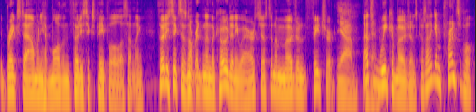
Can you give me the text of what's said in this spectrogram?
it breaks down when you have more than 36 people or something. 36 is not written in the code anywhere. It's just an emergent feature. Yeah. That's Okay. weak emergence because I think in principle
